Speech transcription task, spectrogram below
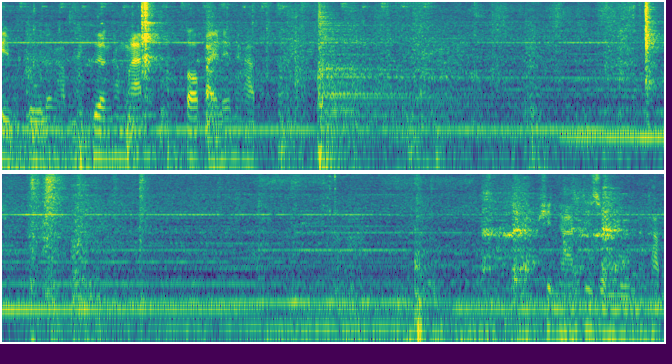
ปิดประตูแล้วครับให้เครื่องทำงานต่อไปเลยนะครับชิ้นงานที่สมบูรณ์นะครับ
